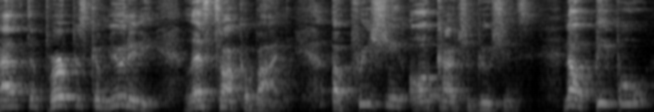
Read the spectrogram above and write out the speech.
Path to Purpose community. Let's talk about it. Appreciate all contributions. Now, people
